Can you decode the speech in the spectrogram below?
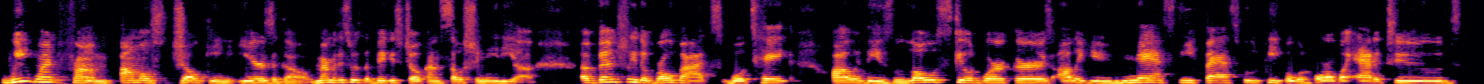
we went from almost joking years ago. Remember, this was the biggest joke on social media. Eventually, the robots will take all of these low skilled workers, all of you nasty fast food people with horrible attitudes.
